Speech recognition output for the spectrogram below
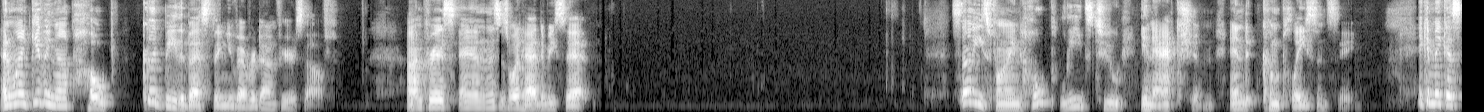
and why giving up hope could be the best thing you've ever done for yourself. I'm Chris, and this is what had to be said. Studies find hope leads to inaction and complacency. It can make us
